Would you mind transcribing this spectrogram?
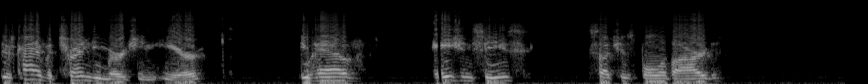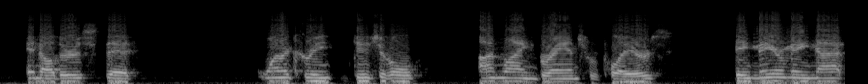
there's kind of a trend emerging here. You have agencies such as Boulevard and others that want to create digital online brands for players. They may or may not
